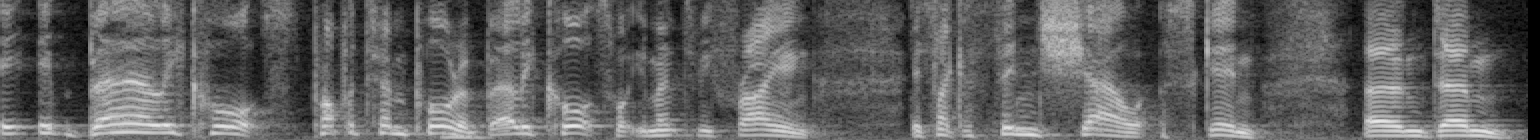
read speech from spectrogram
it, it barely coats, proper tempura, barely coats what you're meant to be frying. It's like a thin shell, a skin. And, um,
